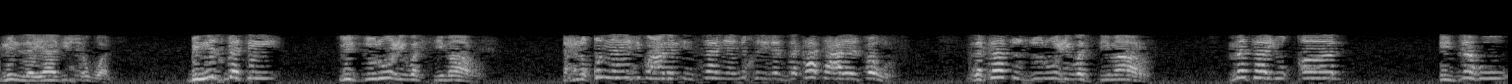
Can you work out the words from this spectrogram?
من ليالي شوال. بالنسبة للزروع والثمار نحن قلنا يجب على الإنسان أن يخرج الزكاة على الفور. زكاة الزروع والثمار. متى يقال إنه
